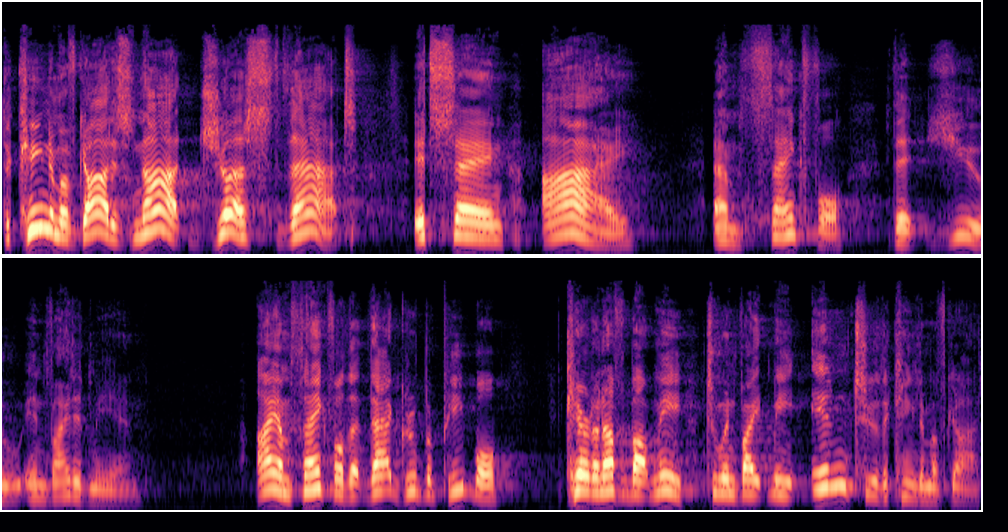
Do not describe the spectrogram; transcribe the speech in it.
The kingdom of God is not just that, it's saying, I am thankful that you invited me in. I am thankful that that group of people cared enough about me to invite me into the kingdom of God.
